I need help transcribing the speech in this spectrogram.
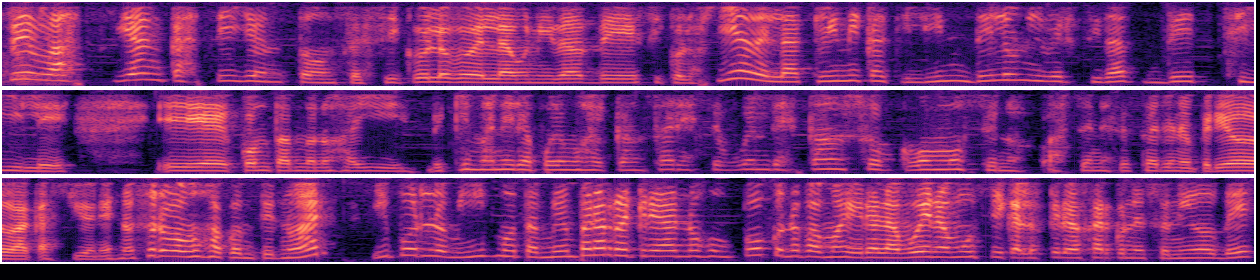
Sebastián Castillo, entonces, psicólogo de la unidad de psicología de la Clínica Quilín de la Universidad de Chile, eh, contándonos ahí de qué manera podemos alcanzar este buen descanso, cómo se nos hace necesario en el periodo de vacaciones. Nosotros vamos a continuar y por lo mismo también para recrearnos un poco nos vamos a ir a la buena música. Los quiero dejar con el sonido de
